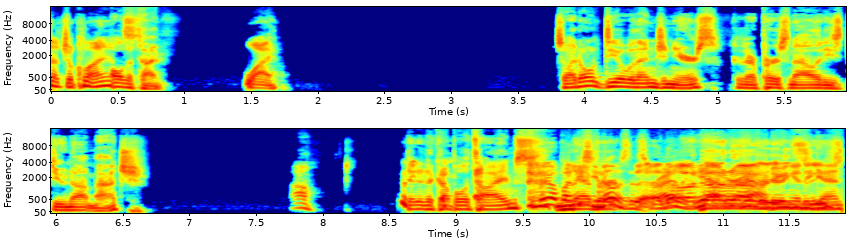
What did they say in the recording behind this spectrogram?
potential clients? all the time. Why? So I don't deal with engineers because our personalities do not match. Wow. Did it a couple of times. No, but at he knows this, right? No, Like, no, never, no, ever doing it again.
